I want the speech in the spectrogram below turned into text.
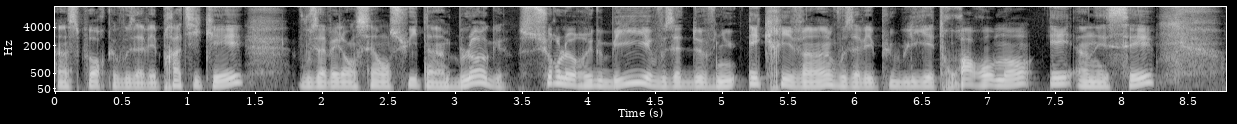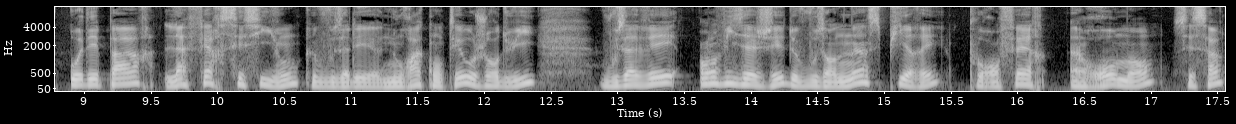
un sport que vous avez pratiqué. Vous avez lancé ensuite un blog sur le rugby et vous êtes devenu écrivain, vous avez publié trois romans et un essai. Au départ, l'affaire Cécillon que vous allez nous raconter aujourd'hui, vous avez envisagé de vous en inspirer pour en faire un roman, c'est ça?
